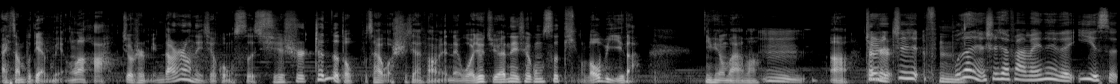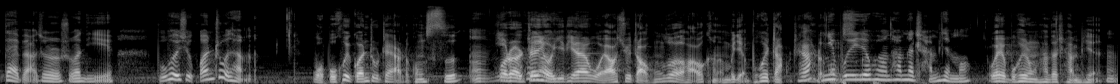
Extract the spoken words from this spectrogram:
哎，咱不点名了哈，就是名单上那些公司，其实真的都不在我视线范围内。我就觉得那些公司挺 low 逼的，你明白吗？嗯，啊，但就是是这嗯不在你视线范围内的意思，代表就是说你不会去关注他们。我不会关注这样的公司。嗯，或者真有一天我要去找工作的话，我可能也不会找这样的公司。你也不一定会用他们的产品吗？我也不会用他的产品。嗯，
